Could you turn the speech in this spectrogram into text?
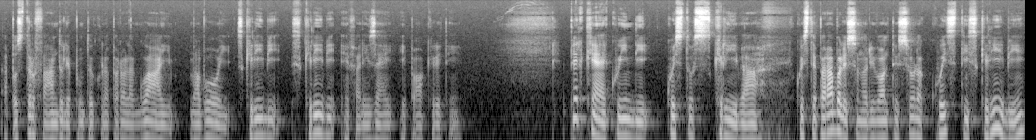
apostrofandoli appunto con la parola guai, ma voi scribi, scribi e farisei ipocriti. Perché quindi questo scriba, queste parabole sono rivolte solo a questi scribi?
